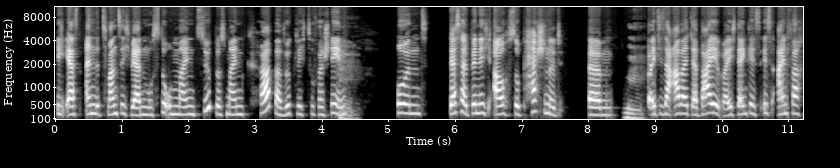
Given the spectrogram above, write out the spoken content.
ich erst Ende 20 werden musste, um meinen Zyklus, meinen Körper wirklich zu verstehen. Mhm. Und deshalb bin ich auch so passionate ähm, mhm. bei dieser Arbeit dabei, weil ich denke, es ist einfach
